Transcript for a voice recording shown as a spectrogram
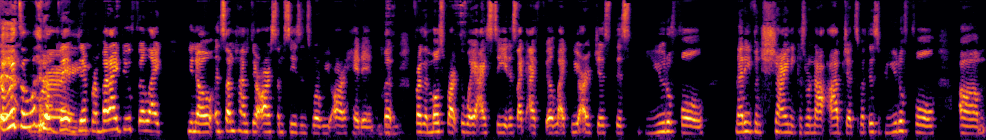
so it's a little Right. bit different, but I do feel like, you know, and sometimes there are some seasons where we are hidden, but Mhm. for the most part, the way I see it is like I feel like we are just this beautiful, not even shiny because we're not objects, but this beautiful um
